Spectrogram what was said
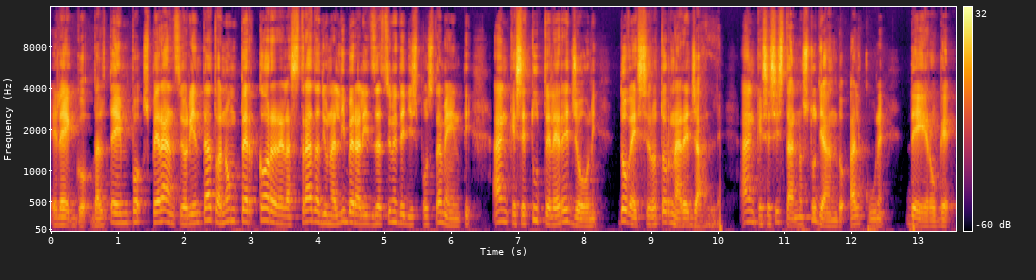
e leggo dal tempo, Speranza è orientato a non percorrere la strada di una liberalizzazione degli spostamenti, anche se tutte le regioni dovessero tornare gialle, anche se si stanno studiando alcune deroghe.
